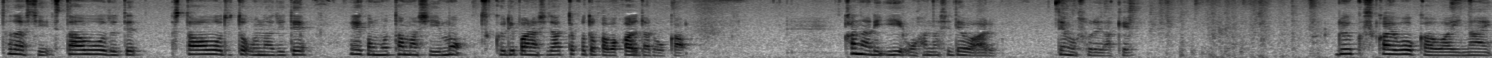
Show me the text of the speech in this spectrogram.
ただしスター・ウォーズでスター・ウォーズと同じで映画も魂も作り話だってことがわかるだろうか。かなりいいお話ではある。でもそれだけ。ルーク・スカイウォーカーはいない。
